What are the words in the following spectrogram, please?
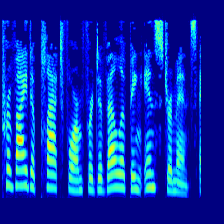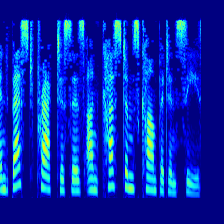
provide a platform for developing instruments and best practices on customs competencies.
